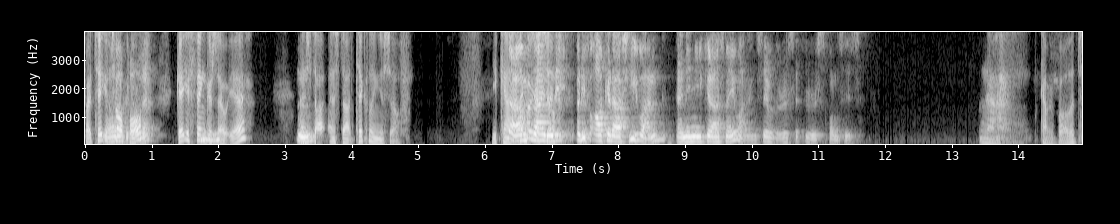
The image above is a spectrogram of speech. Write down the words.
Right, take your No, top off, get your fingers Mhm. out, yeah, and Mhm. start and start tickling yourself. You can't. No, I'm tickle saying that. yourself. It, but if I could ask you one, and then you could ask me one, and see what the res- response is. Nah, can't be bothered.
